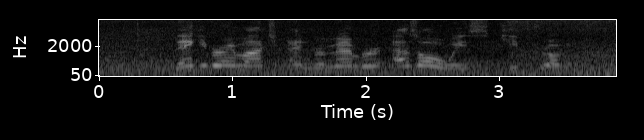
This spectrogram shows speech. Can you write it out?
Thank you very much, and remember, as always, keep drumming.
